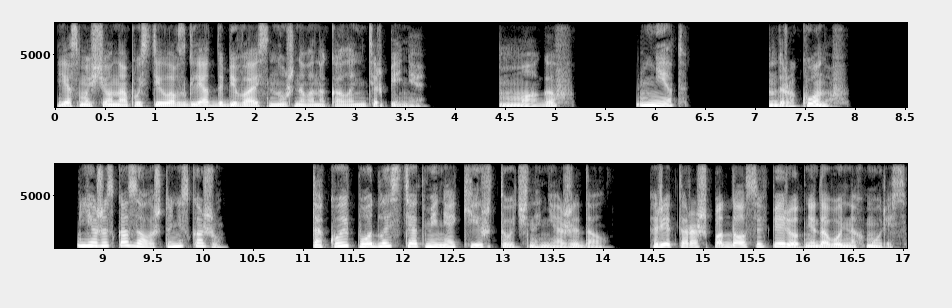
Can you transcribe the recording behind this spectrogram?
Я смущенно опустила взгляд, добиваясь нужного накала нетерпения. «Магов?» «Нет». «Драконов?» «Я же сказала, что не скажу». Такой подлости от меня Кир точно не ожидал. Ректор аж поддался вперед, недовольно хмурясь.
